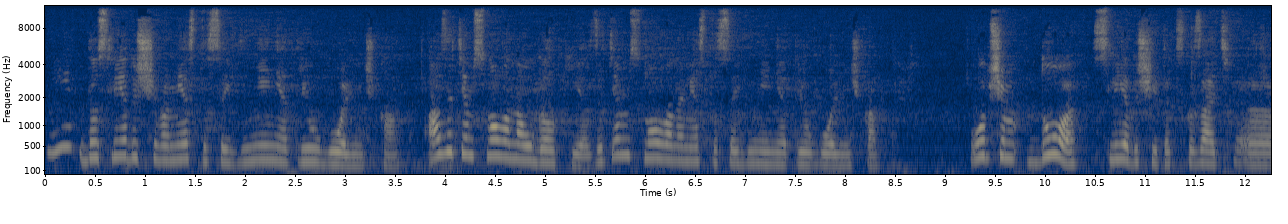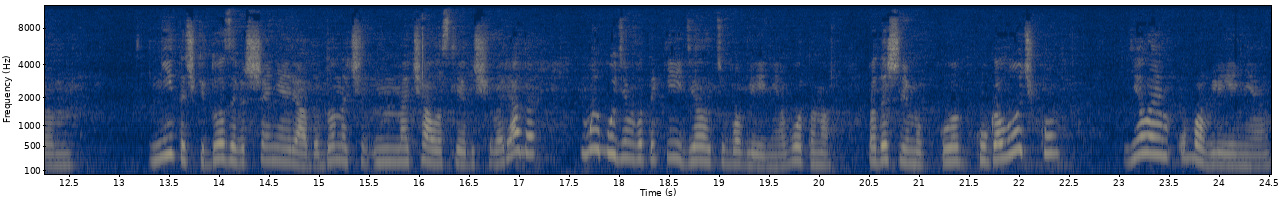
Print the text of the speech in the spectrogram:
И до следующего места соединения треугольничка. А затем снова на уголке. Затем снова на место соединения треугольничка. В общем, до следующей, так сказать, э, ниточки, до завершения ряда, до нач начала следующего ряда, мы будем вот такие делать убавления. Вот оно. Подошли мы к уголочку. Делаем убавление.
